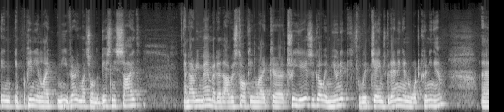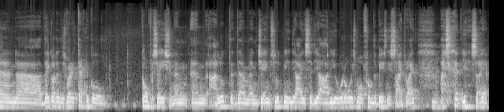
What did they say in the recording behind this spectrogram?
in, in opinion like me very much on the business side. And I remember that I was talking like uh, three years ago in Munich with James Grenning and Ward Cunningham, and uh, they got in this very technical conversation and, and I looked at them and James looked me in the eye and said yeah Adi, you were always more from the business side right? I said yes I am.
